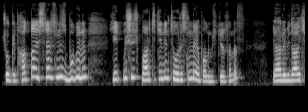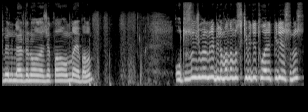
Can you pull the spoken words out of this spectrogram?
çok kötü. Hatta isterseniz bu bölüm 73 Part 2'nin teorisini de yapalım istiyorsanız. Yani bir dahaki bölümlerde ne olacak falan onu da yapalım. 30. bölümde bilim adamı gibi de tuvalet biliyorsunuz.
